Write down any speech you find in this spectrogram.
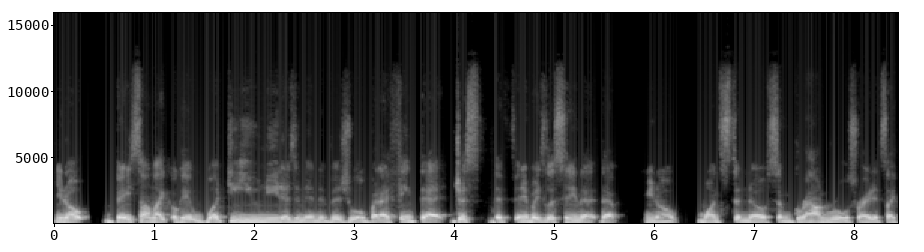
you know, based on like, okay, what do you need as an individual? But I think that just if anybody's listening that, that, you know, wants to know some ground rules, right? It's like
